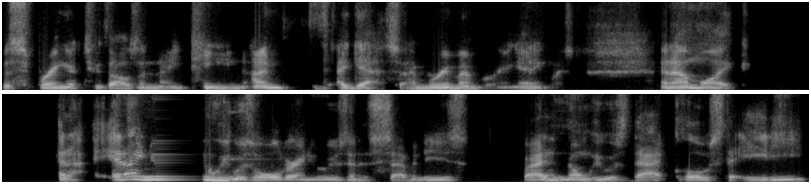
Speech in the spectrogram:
the spring of 2019. I'm, I guess, I'm remembering, anyways. And I'm like, and I, and I knew he was older. I knew he was in his 70s, but I didn't know he was that close to 80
